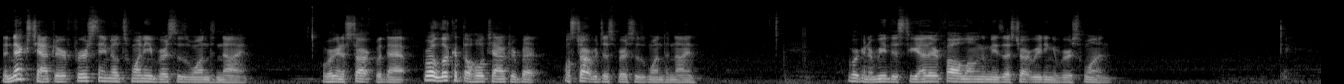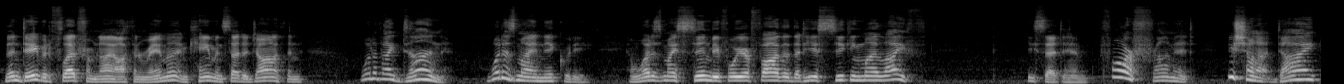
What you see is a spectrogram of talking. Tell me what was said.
the next chapter, 1 Samuel 20, verses 1 to 9. We're going to start with that. We'll look at the whole chapter, but We'll start with just verses 1 to 9. We're going to read this together. Follow along with me as I start reading in verse 1. Then David fled from Naioth and Ramah and came and said to Jonathan, What have I done? What is my iniquity? And what is my sin before your father that he is seeking my life? He said to him, Far from it. You shall not die.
